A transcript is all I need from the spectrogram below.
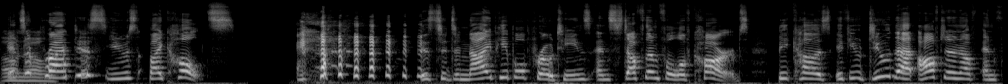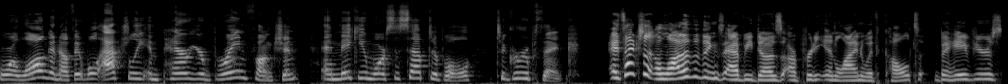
oh, it's no. a practice used by cults. is to deny people proteins and stuff them full of carbs. Because if you do that often enough and for long enough, it will actually impair your brain function and make you more susceptible to groupthink. It's actually a lot of the things Abby does are pretty in line with cult behaviors.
